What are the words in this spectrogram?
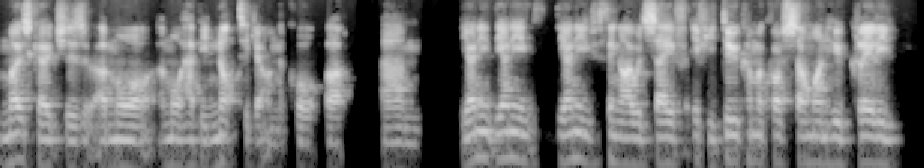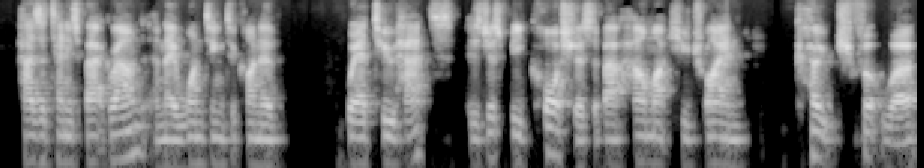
most coaches are more are more happy not to get on the court. But um, the only the only the only thing I would say if, if you do come across someone who clearly has a tennis background and they're wanting to kind of wear two hats is just be cautious about how much you try and coach footwork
